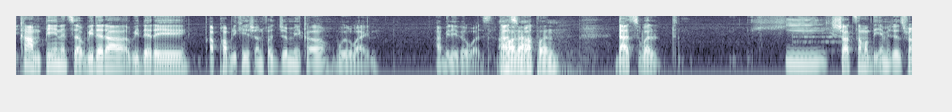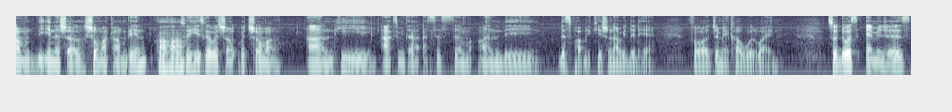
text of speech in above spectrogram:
campaign itself. We did a we did a a publication for Jamaica worldwide. I believe it was. How That's that what happened? that's well he shot some of the images from the initial Shoma campaign. Uh huh. So he's good with Sho- with Shoma, and he asked me to assist him on the this publication that we did here for Jamaica Worldwide. So those images,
